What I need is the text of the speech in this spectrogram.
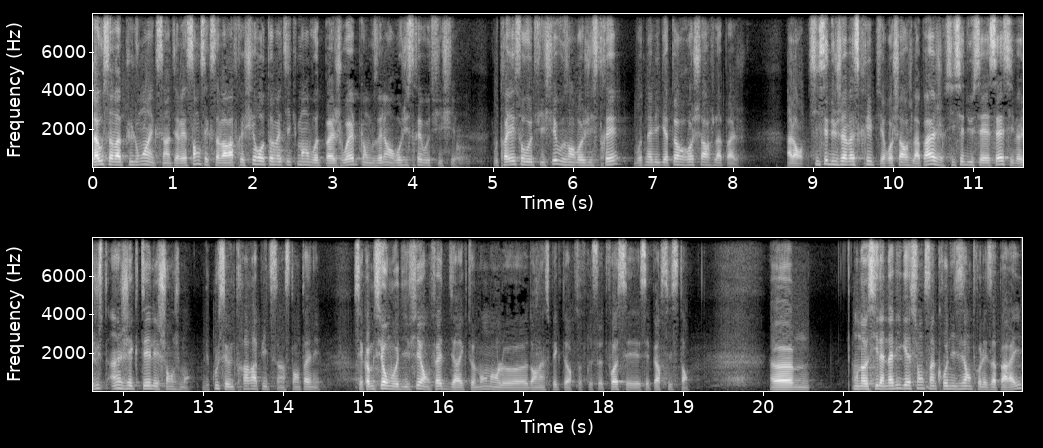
là où ça va plus loin et que c'est intéressant, c'est que ça va rafraîchir automatiquement votre page web quand vous allez enregistrer votre fichier. Vous travaillez sur votre fichier, vous enregistrez, votre navigateur recharge la page. Alors, si c'est du JavaScript, il recharge la page. Si c'est du CSS, il va juste injecter les changements. Du coup, c'est ultra rapide, c'est instantané. C'est comme si on modifiait en fait directement dans l'inspecteur, sauf que cette fois, c'est persistant. Euh, on a aussi la navigation synchronisée entre les appareils.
